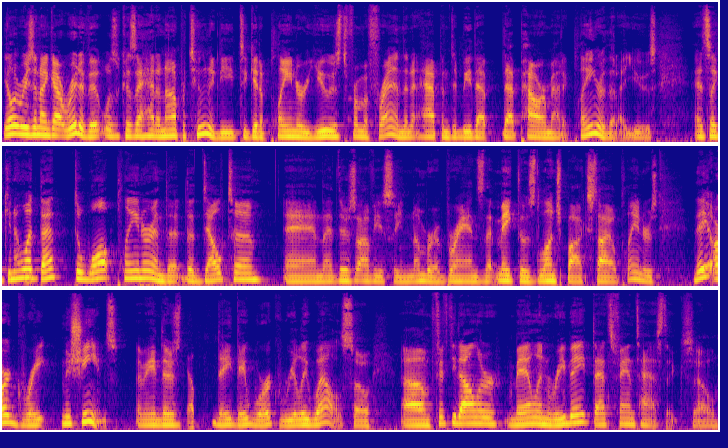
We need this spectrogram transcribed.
the only reason I got rid of it was because I had an opportunity to get a planer used from a friend, and it happened to be that that Powermatic planer that I use. And it's like, you know what, that DeWalt planer and the the Delta, and there's obviously a number of brands that make those lunchbox style planers. They are great machines. I mean, there's they they work really well. So, um, fifty dollar mail in rebate, that's fantastic. So,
